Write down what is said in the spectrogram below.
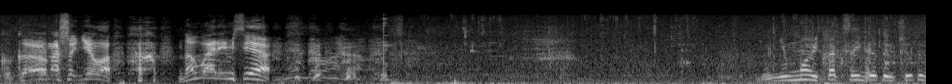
Какое наше дело? Наваримся! Да не мой, так сойдет им, что ты?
